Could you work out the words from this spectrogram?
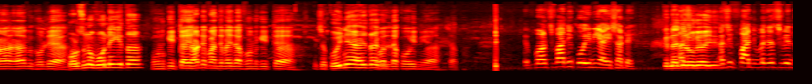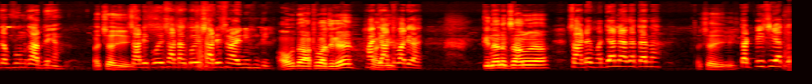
ਆ ਵੀ ਖੋਲਿਆ ਪੁਲਿਸ ਨੂੰ ਫੋਨ ਨਹੀਂ ਕੀਤਾ? ਫੋਨ ਕੀਤਾ 5:30 ਵਜੇ ਦਾ ਫੋਨ ਕੀਤਾ ਅੱਛਾ ਕੋਈ ਨਹੀਂ ਆਇਆ ਹਜੇ ਤੱਕ? ਬੋਲ ਕੋਈ ਨਹੀਂ ਆਇਆ ਹਜੇ ਤੱਕ। ਪੁਲਿਸ ਭਾਜੀ ਕੋਈ ਨਹੀਂ ਆਈ ਸਾਡੇ। ਕਿੰਨਾ ਚਿਰ ਹੋ ਗਿਆ ਜੀ? ਅਸੀਂ 5 ਵਜੇ ਸਵੇਰ ਦਾ ਫੋਨ ਕਰਦੇ ਆਂ ਅੱਛਾ ਜੀ। ਸਾਡੀ ਕੋਈ ਸਾਡਾ ਕੋਈ ਸਾਡੀ ਸੁਣਾਈ ਨਹੀਂ ਹੁੰਦੀ। ਆਉਂ ਤਾਂ 8 ਵਜ ਗਏ। ਹਾਂਜੀ 8 ਵਜ ਗਏ। ਕਿੰਨਾ ਨੁਕਸਾਨ ਹੋਇਆ? ਸਾਡੇ ਮੱਝਾਂ ਲੈ ਗਏ ਤਿੰਨ। ਅੱਛਾ ਜੀ। ਕੱਟੀ ਸੀ ਇੱਕ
